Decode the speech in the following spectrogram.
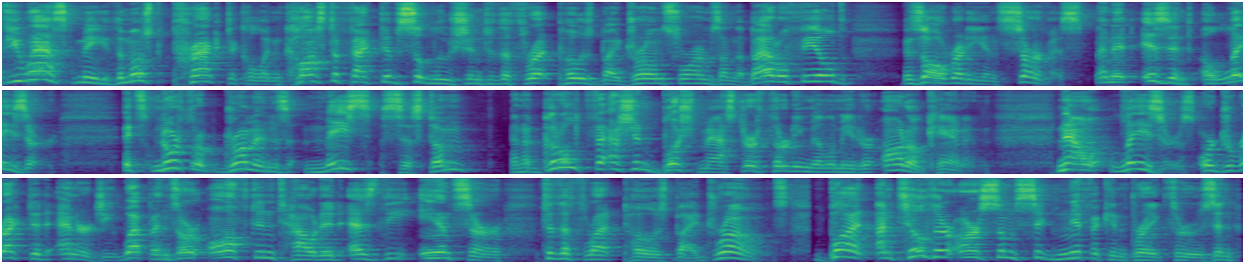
If you ask me, the most practical and cost effective solution to the threat posed by drone swarms on the battlefield is already in service, and it isn't a laser. It's Northrop Grumman's MACE system, and a good old fashioned Bushmaster 30mm autocannon. Now, lasers or directed energy weapons are often touted as the answer to the threat posed by drones. But until there are some significant breakthroughs in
